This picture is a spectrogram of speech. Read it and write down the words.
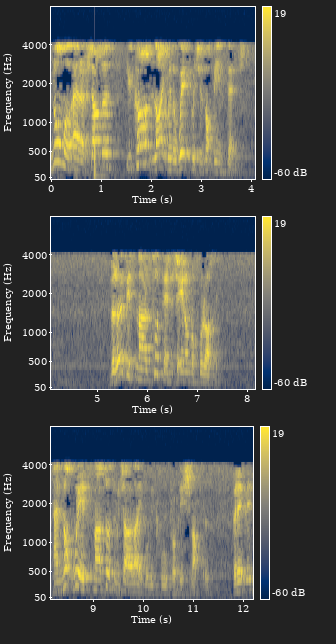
Normal Erev Shabbos, you can't light with a wick which has not been singed. And not with smartutin, which are like what we call probably shmatters. But it, it,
